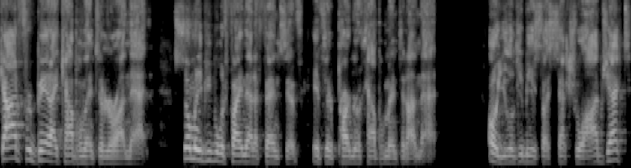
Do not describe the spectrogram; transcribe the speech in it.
God forbid I complimented her on that. So many people would find that offensive if their partner complimented on that. Oh, you look at me as a sexual object?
